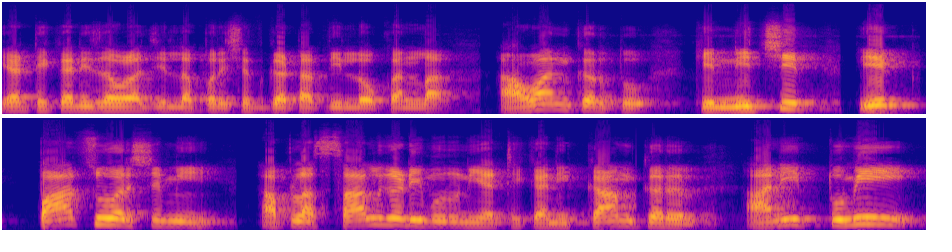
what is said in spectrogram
या ठिकाणी जवळा जिल्हा परिषद गटातील लोकांना आवाहन करतो की निश्चित एक पाच वर्ष मी आपला सालगडी म्हणून या ठिकाणी काम करेल आणि तुम्ही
